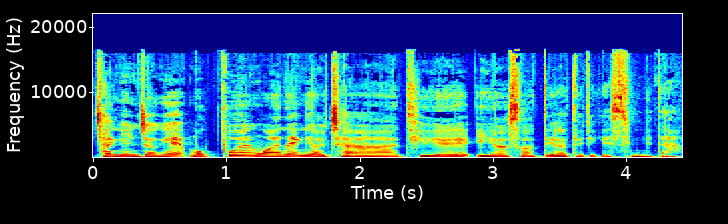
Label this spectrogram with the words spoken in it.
장윤정의 목포행 완행열차 뒤에 이어서 띄워드리겠습니다.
